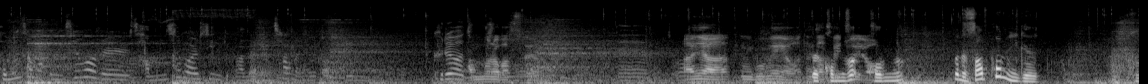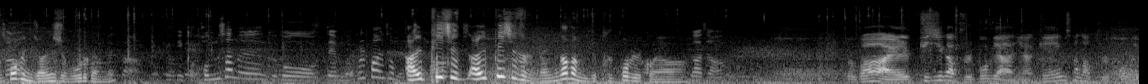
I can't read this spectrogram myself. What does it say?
검은 사막은 생활을 잠수로 할 수 있는 게 많으면 괜찮아요. 좀 그래가지고 안 물어봤어요. 아니야 궁금해요. 근데 검사, 대답해줘요. 검, 근데 사폰이 이게 불법인지 아닌지 모르겠네 그러니까 검사는 그거 때문에 꿀파는 사람 RPG, RPG들은 냉가담 이게 불법일 거야 맞아. 그거 RPG가 불법이 아니라 게임 산업 불법이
